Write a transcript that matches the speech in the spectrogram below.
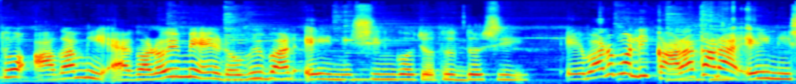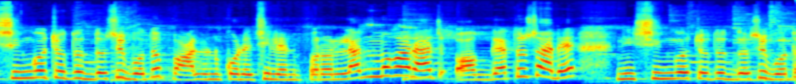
তো আগামী এগারোই মে, রবিবার এই নৃসিংহ চতুর্দশী। এবার বলি কারা কারা এই নৃসিংহ চতুর্দশী ব্রত পালন করেছিলেন? প্রহ্লাদ মহারাজ অজ্ঞাতসারে নৃসিংহ চতুর্দশী ব্রত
